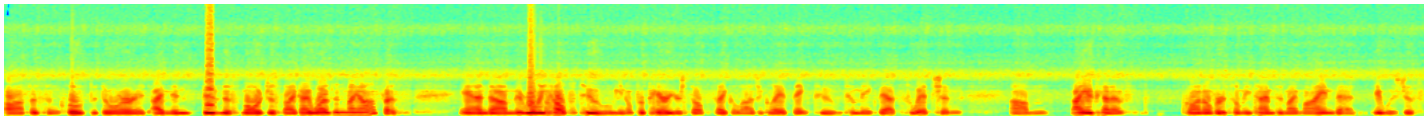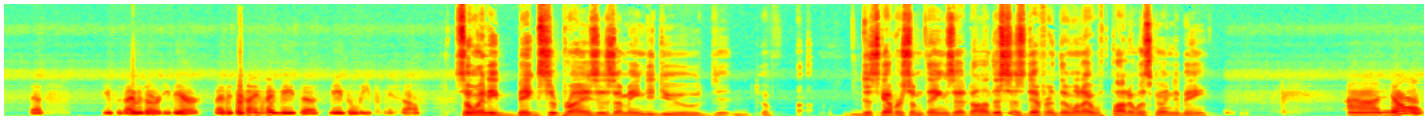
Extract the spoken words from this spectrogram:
office and close the door, it, I'm in business mode just like I was in my office, and um, it really helps to you know prepare yourself psychologically. I think to to make that switch, and um, I had kind of gone over it so many times in my mind that it was just that's it was I was already there by the time I made the made the leap myself. So, any big surprises? I mean, did you uh, discover some things that oh, this is different than what I thought it was going to be? Uh, no,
